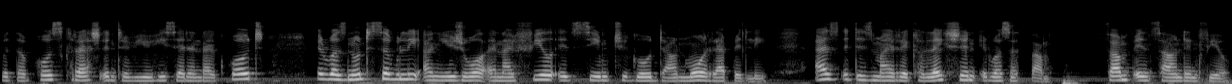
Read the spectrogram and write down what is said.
with a post-crash interview, he said, and I quote, It was noticeably unusual and I feel it seemed to go down more rapidly. As it is my recollection, it was a thump. Thump in sound and feel.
